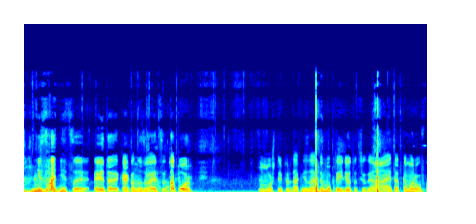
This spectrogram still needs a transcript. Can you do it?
не задница. Это, как он называется? Топор. Ну, может, и пердак, не знаю, дымок-то идет отсюда. А, это от комаров.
